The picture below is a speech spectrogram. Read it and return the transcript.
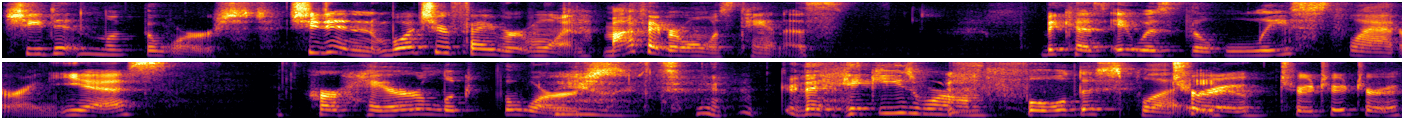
she didn't look the worst. She didn't. What's your favorite one? My favorite one was Tanis. Because it was the least flattering. Yes. Her hair looked the worst. the hickeys were on full display. True, true, true, true.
